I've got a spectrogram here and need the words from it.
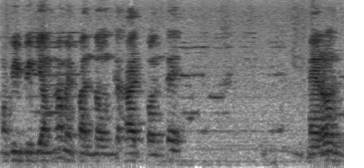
mabibigyan ka, may pang-down ka kahit konti. Meron.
